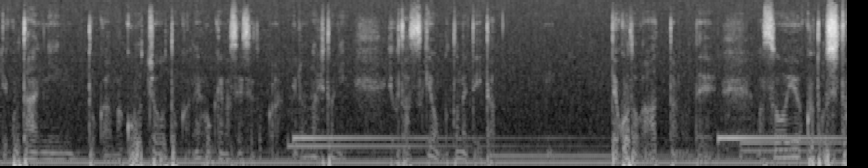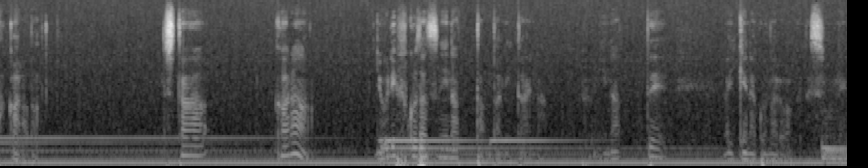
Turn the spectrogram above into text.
結構担任とか、まあ、校長とかね保健の先生とかいろんな人に結構助けを求めていたってことがあったので、まあ、そういうことをしたからだ。したからより複雑になったんだみたいな風になって、まあ、いけなくなるわけですよね。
